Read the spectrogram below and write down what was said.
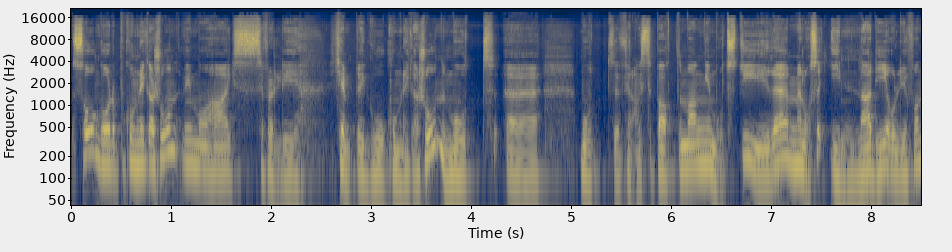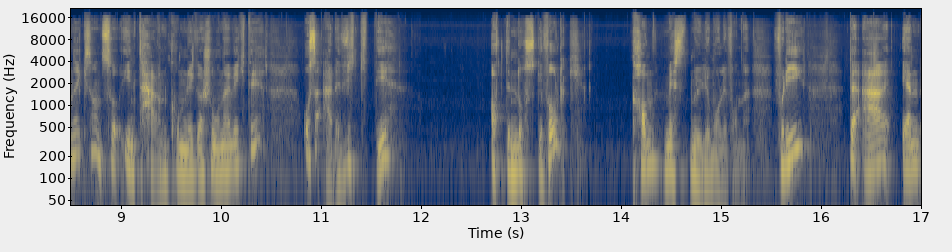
Så går det på kommunikasjon. Vi må ha selvfølgelig kjempegod kommunikasjon mot, øh, mot Finansdepartementet, mot styret, men også innad i oljefondet. ikke sant? Så intern kommunikasjon er viktig. Og så er det viktig at det norske folk kan mest mulig om oljefondet. Fordi det er en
